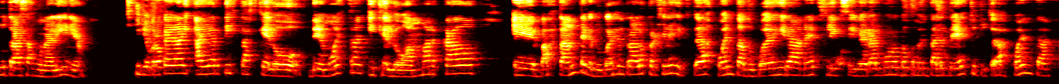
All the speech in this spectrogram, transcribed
tú trazas una línea. Y yo creo que hay, hay artistas que lo demuestran y que lo han marcado eh, bastante, que tú puedes entrar a los perfiles y tú te das cuenta, tú puedes ir a Netflix y ver algunos documentales de esto y tú te das cuenta.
